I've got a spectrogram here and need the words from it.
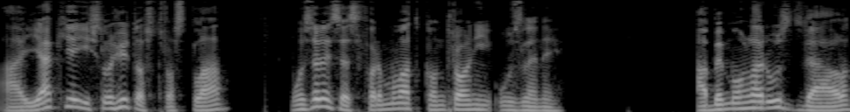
A jak její složitost rostla, museli se sformovat kontrolní úzliny. Aby mohla růst dál,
